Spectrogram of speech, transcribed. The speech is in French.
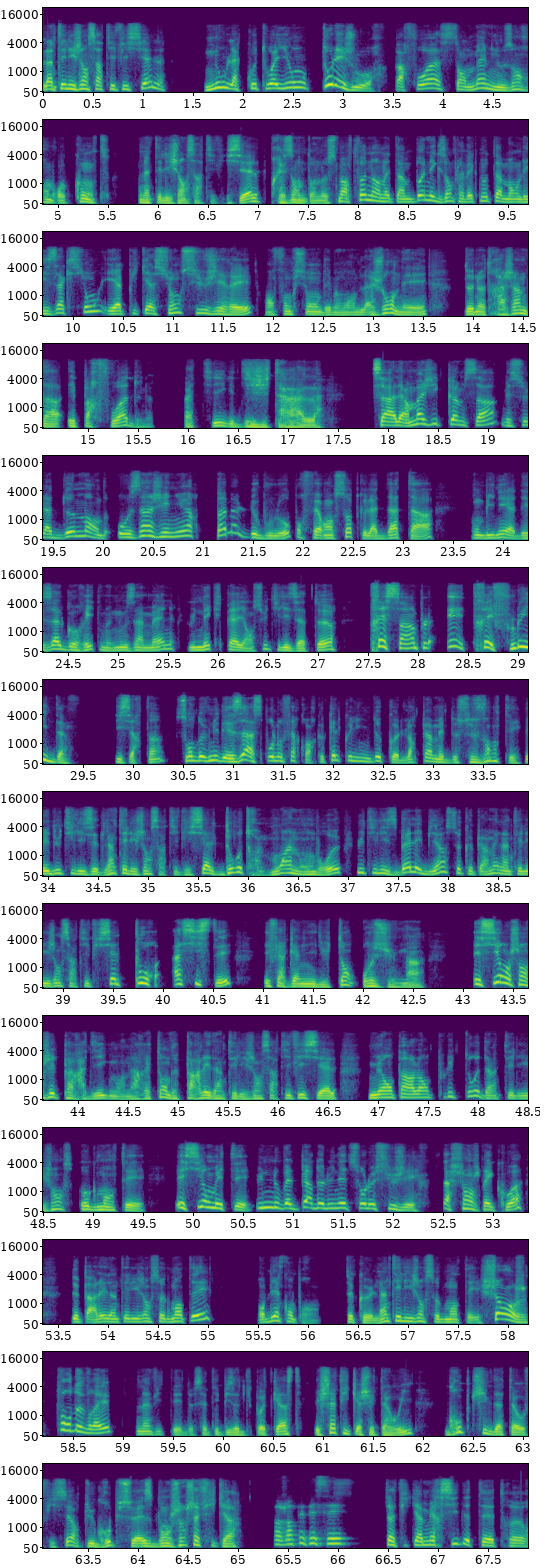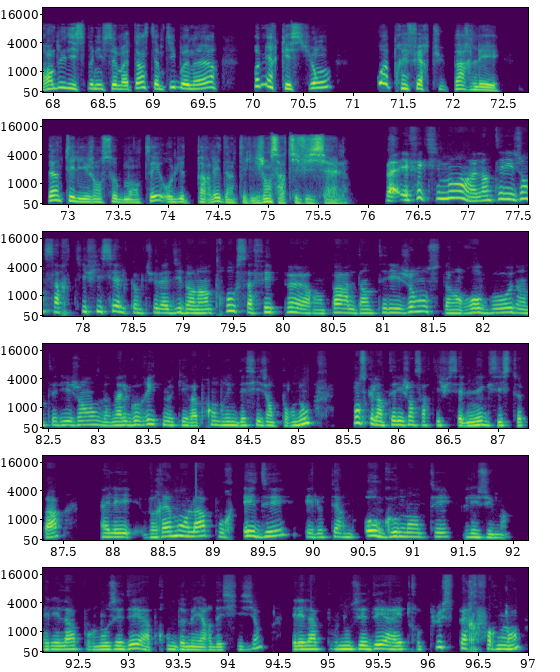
L'intelligence artificielle, nous la côtoyons tous les jours, parfois sans même nous en rendre compte. L'intelligence artificielle, présente dans nos smartphones, en est un bon exemple avec notamment les actions et applications suggérées en fonction des moments de la journée, de notre agenda et parfois de notre fatigue digitale. Ça a l'air magique comme ça, mais cela demande aux ingénieurs pas mal de boulot pour faire en sorte que la data, combinée à des algorithmes, nous amène une expérience utilisateur très simple et très fluide. Si certains sont devenus des as pour nous faire croire que quelques lignes de code leur permettent de se vanter et d'utiliser de l'intelligence artificielle, d'autres, moins nombreux, utilisent bel et bien ce que permet l'intelligence artificielle pour assister et faire gagner du temps aux humains. Et si on changeait de paradigme en arrêtant de parler d'intelligence artificielle, mais en parlant plutôt d'intelligence augmentée? Et si on mettait une nouvelle paire de lunettes sur le sujet, ça changerait quoi de parler d'intelligence augmentée? Pour bien comprendre ce que l'intelligence augmentée change pour de vrai, l'invité de cet épisode du podcast est Shafika Chetaoui, groupe Chief Data Officer du groupe Suez. Bonjour Shafika. Bonjour PPC. Shafika, merci d'être rendu disponible ce matin, c'est un petit bonheur. Première question, pourquoi préfères-tu parler d'intelligence augmentée au lieu de parler d'intelligence artificielle? Bah, effectivement, l'intelligence artificielle, comme tu l'as dit dans l'intro, ça fait peur. On parle d'intelligence, d'un robot, d'intelligence, d'un algorithme qui va prendre une décision pour nous. Je pense que l'intelligence artificielle n'existe pas. Elle est vraiment là pour aider, et le terme augmenter les humains. Elle est là pour nous aider à prendre de meilleures décisions. Elle est là pour nous aider à être plus performants.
